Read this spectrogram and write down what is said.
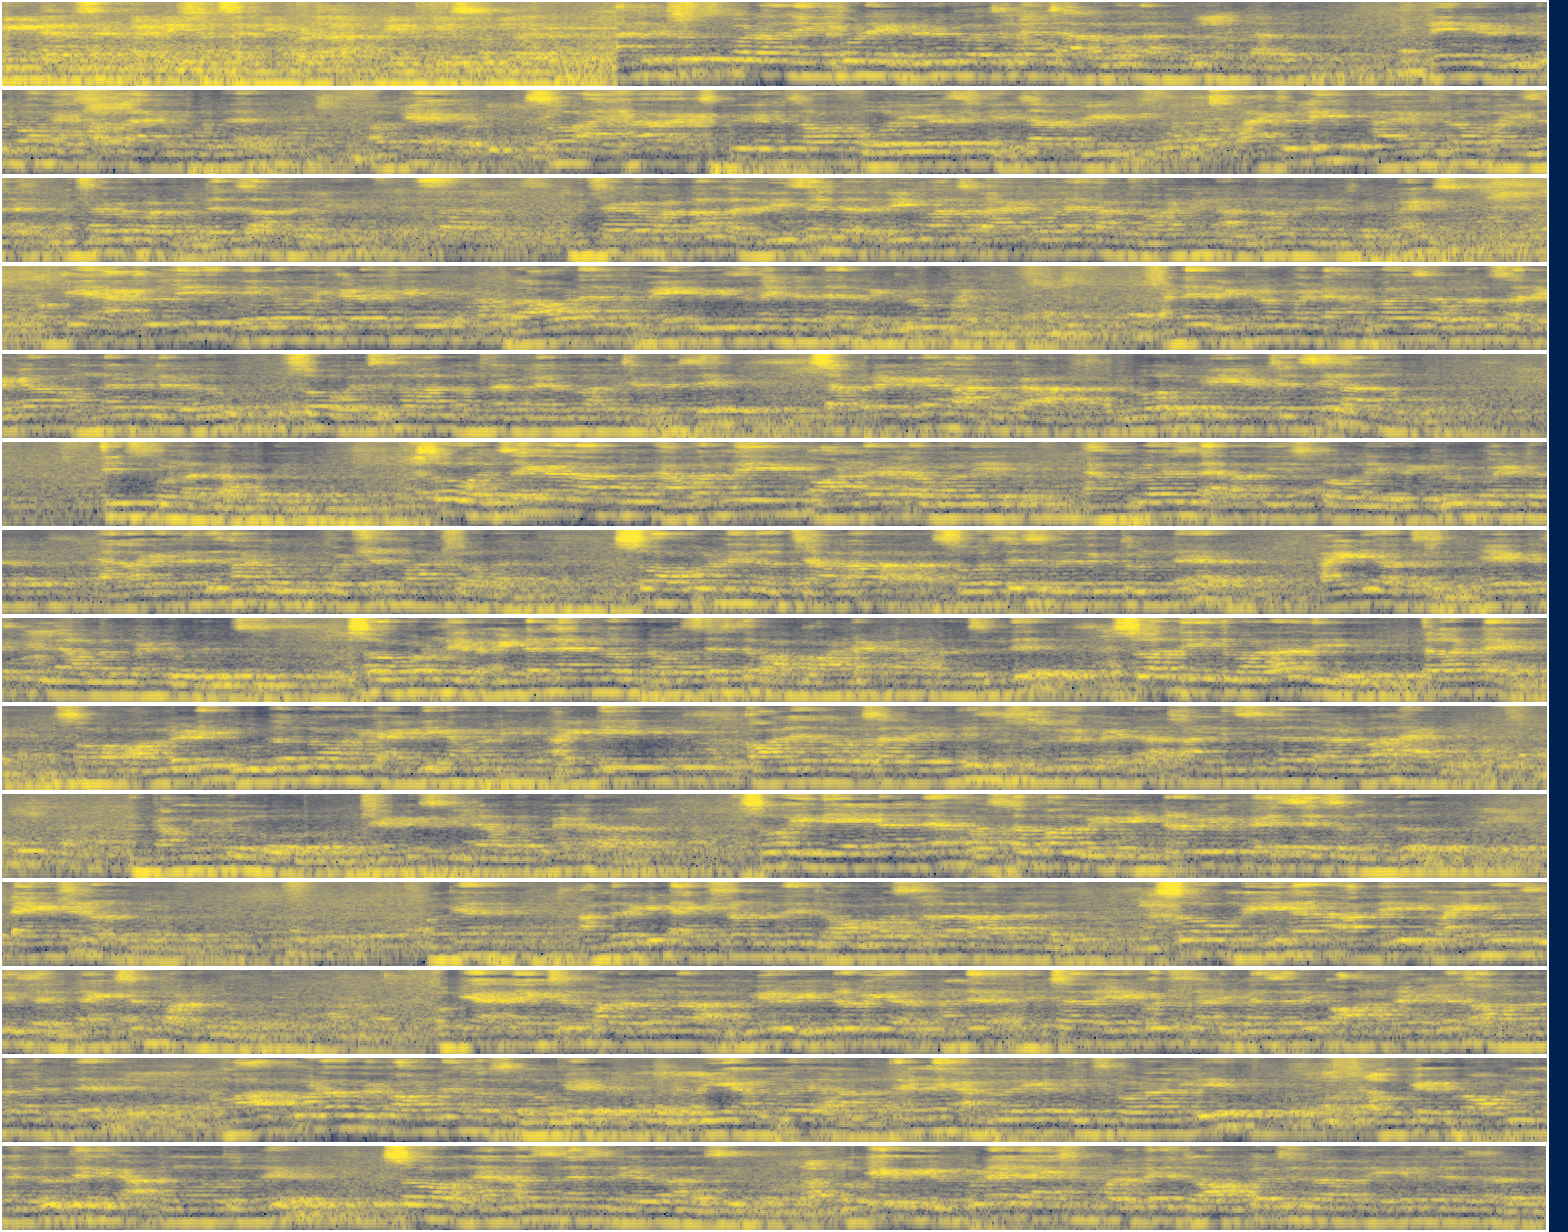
మీ టర్మ్స్ అండ్ కండిషన్స్ అన్ని కూడా మీరు తీసుకుంటారు అది చూసి కూడా నేను కూడా ఇంటర్వ్యూకి వచ్చిన చాలా మంది అనుకుంటుంటారు నేను యూనిఫామ్ వేసుకో లేకపోతే okay. So I have experience of four years in HR field actually I'm from Vizag Visakhapatnam తెలుసా అందరికి Visakhapatnam recent three months బ్యాక్లోనే have join in under segments okay actually నేను ఇక్కడికి రావడానికి మెయిన్ రీజన్ ఏంటంటే రిక్రూట్మెంట్ అంటే రిక్రూట్మెంట్ ఎంప్లాయీస్ ఎవరు సరిగ్గా ఉండట్లేదు. సో వచ్చిన వాళ్ళు ఉండట్లేదు అని చెప్పేసి సపరేట్గా నాకు ఒక రోల్ క్రియేట్ చేసి నన్ను తీసుకున్నారు కంపెనీ సో వచ్చాక నాకు ఎవరిని కాంటాక్ట్ అవ్వాలి ఎంప్లాయీస్ ఎలా తీసుకోవాలి రిక్రూట్మెంట్ ఎలాగైతే నాకు క్వశ్చన్ మార్క్స్ ఉన్నాయి. సో అప్పుడు నేను చాలా సోర్సెస్ వెతుకుతుంటే ఐడియా వచ్చింది. ఏపీ స్కిల్ డెవలప్మెంట్ గురించి. సో అప్పుడు నేను ఇంటర్నెట్లో బ్రౌజ్ చేస్తే మా కాంటాక్ట్ నెంబర్ వచ్చింది. సో దీని ద్వారా అది థర్డ్ టైం సో ఆల్రెడీ గూడూరులో మనకి ఐటీ కంపెనీ ఐటీ కాలేజ్ ఒకసారి అయింది. So Sullurpeta and this is the third one and coming to AP skill development so ఇది ఏంటంటే first of all interview face చేసే ముందు టెన్షన్ ఉంటుంది ఓకే? అందరికీ టెన్షన్ ఉంటుంది జాబ్ వస్తుందా రాదా అనేది సో మెయిన్ అది మైండ్ నుంచి తీసేది టెన్షన్ పడకూడదు. ఓకే? ఆ టెన్షన్ పడకుండా మీరు ఇంటర్వ్యూయర్ అంటే హెచ్ఆర్ ఏ క్వశ్చన్ అడిగినా సరే కాన్ఫిడెంట్గా సమాధానం చెప్తే మాకు కూడా ఒక కాన్ఫిడెన్స్ వస్తుంది. ఓకే? ఈ ఎంప్లాయ్ అతన్ని ఎంప్లాయ్గా తీసుకోవడానికి ఓకే ప్రాబ్లం లేదు దీనికి అర్థమవుతుంది. సో నర్వస్నెస్ లేదు అనేసి. ఓకే? మీరు ఇప్పుడే టెన్షన్ పడితే జాబ్కి వచ్చిన తర్వాత ఏం చేస్తారు?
